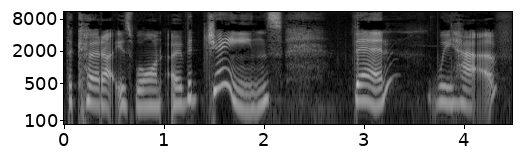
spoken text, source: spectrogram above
the kurta is worn over jeans. Then we have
